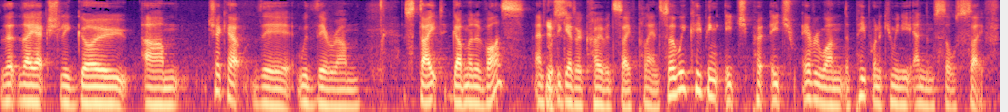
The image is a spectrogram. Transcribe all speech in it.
that they actually go um, check out their with their um, state government advice and put Yes. together a COVID safe plan. So we're keeping each each everyone, the people in the community and themselves safe.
